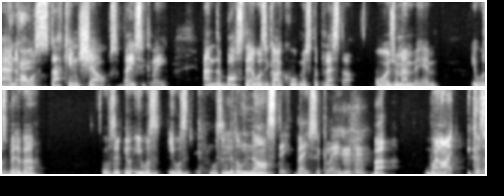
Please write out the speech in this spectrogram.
And I Okay. was stacking shelves, basically. And the boss there was a guy called Mr. Plester. Always remember him. It was a bit of a, it was, a, it was, it was, it was a little nasty, basically. But when I, because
